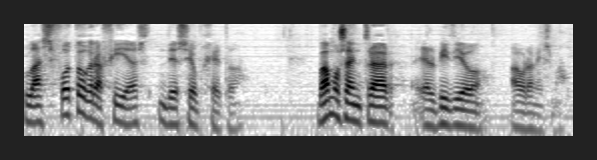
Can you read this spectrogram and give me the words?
las fotografías de ese objeto. Vamos a entrar el vídeo ahora mismo.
